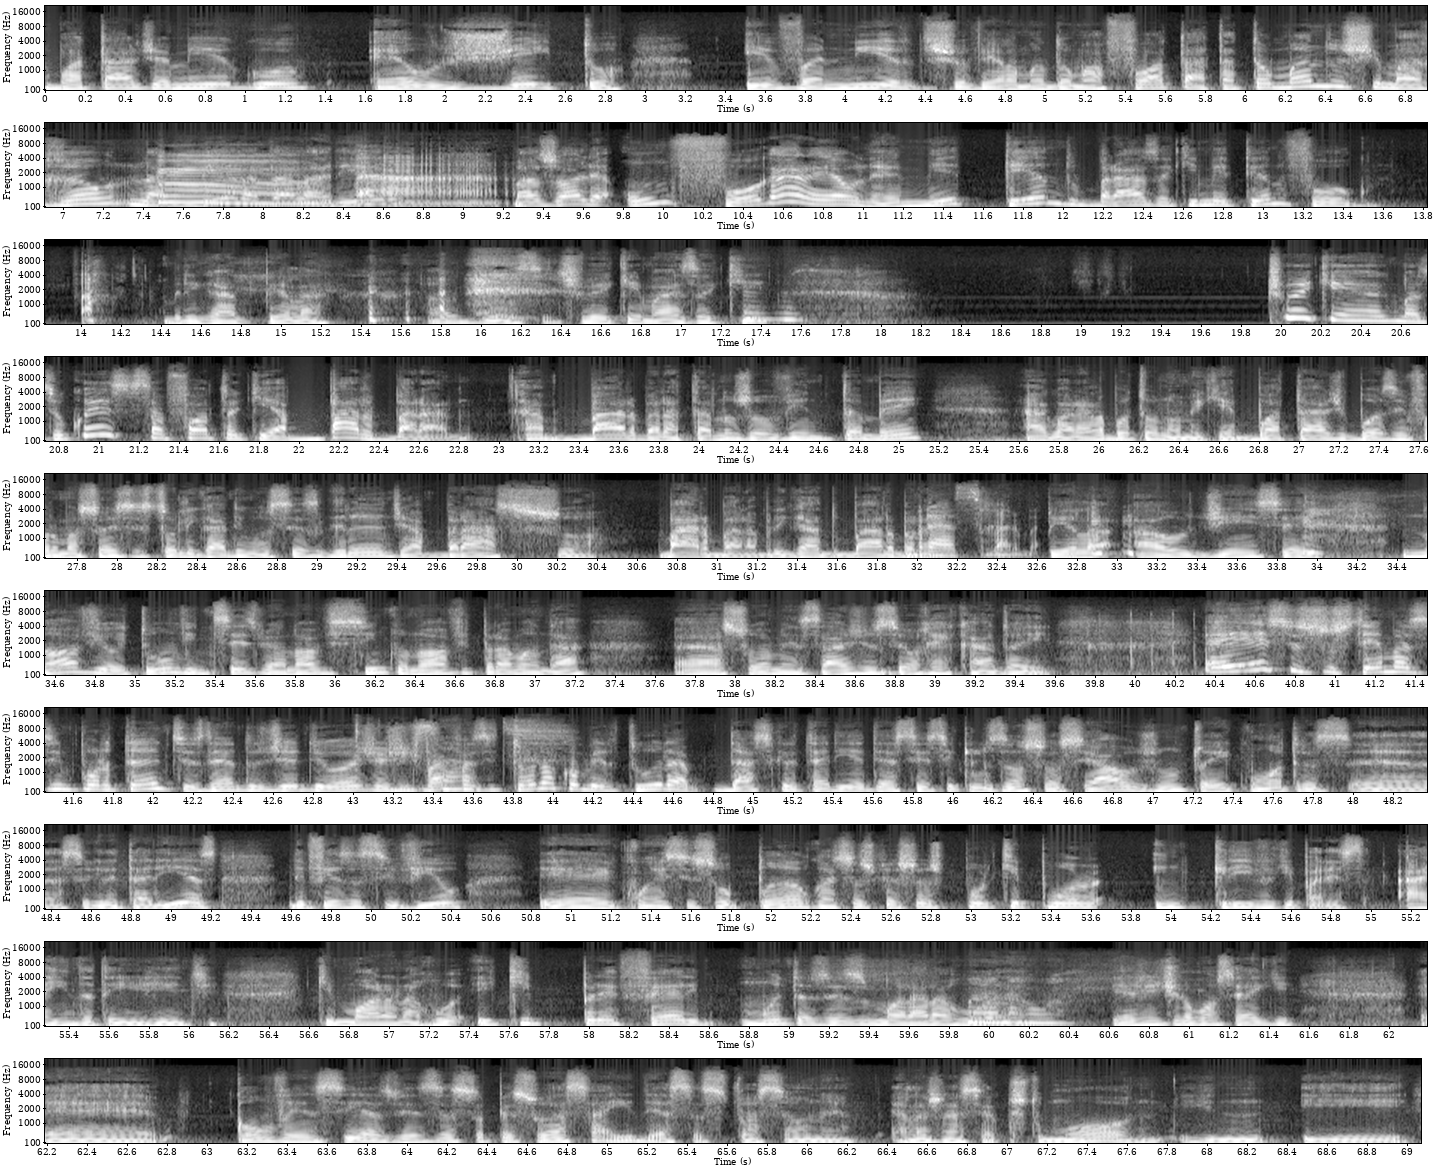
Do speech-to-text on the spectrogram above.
Boa tarde, amigo. É o jeito. Evanir, deixa eu ver, ela mandou uma foto. Ah, tá tomando chimarrão na hum, beira da lareira. Tá. Mas olha, um fogaréu, né? Metendo brasa aqui, metendo fogo. Ah. Obrigado pela audiência. Deixa eu ver quem mais aqui. Deixa eu ver quem é, mas eu conheço essa foto aqui, a Bárbara. A Bárbara está nos ouvindo também. Agora ela botou o nome aqui. Boa tarde, boas informações. Estou ligado em vocês. Grande abraço. Bárbara, obrigado, Bárbara, abraço, Bárbara. pela audiência aí. 981 266959 para mandar a sua mensagem, o seu recado aí. É esses os temas importantes né, do dia de hoje. A gente Exato. vai fazer toda a cobertura da Secretaria de Acesso e Inclusão Social, junto aí com outras eh, secretarias, Defesa Civil, eh, com esse sopão, com essas pessoas, porque por incrível que pareça, ainda tem gente que mora na rua e que prefere muitas vezes morar na rua. Morar né? na rua. E a gente não consegue. Eh, convencer às vezes essa pessoa a sair dessa situação, né? Ela já se acostumou e, e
